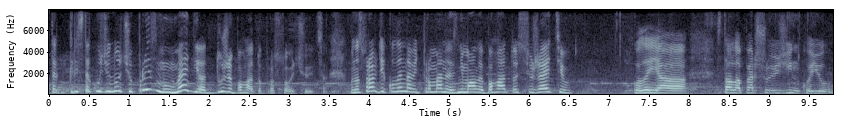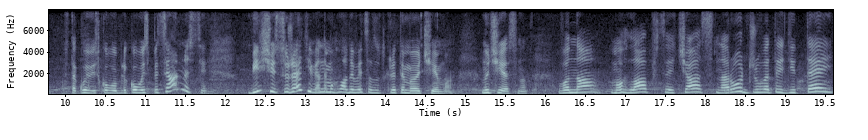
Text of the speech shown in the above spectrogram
так крізь таку жіночу призму в медіа дуже багато просочується. Бо насправді, коли навіть про мене знімали багато сюжетів, коли я стала першою жінкою з такої військово-облікової спеціальності, більшість сюжетів я не могла дивитися з відкритими очима. Ну чесно, вона могла б в цей час народжувати дітей,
